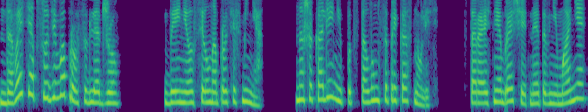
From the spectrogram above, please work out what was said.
Давайте обсудим вопросы для Джо. Дэниел сел напротив меня. Наши колени под столом соприкоснулись. Стараясь не обращать на это внимания,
